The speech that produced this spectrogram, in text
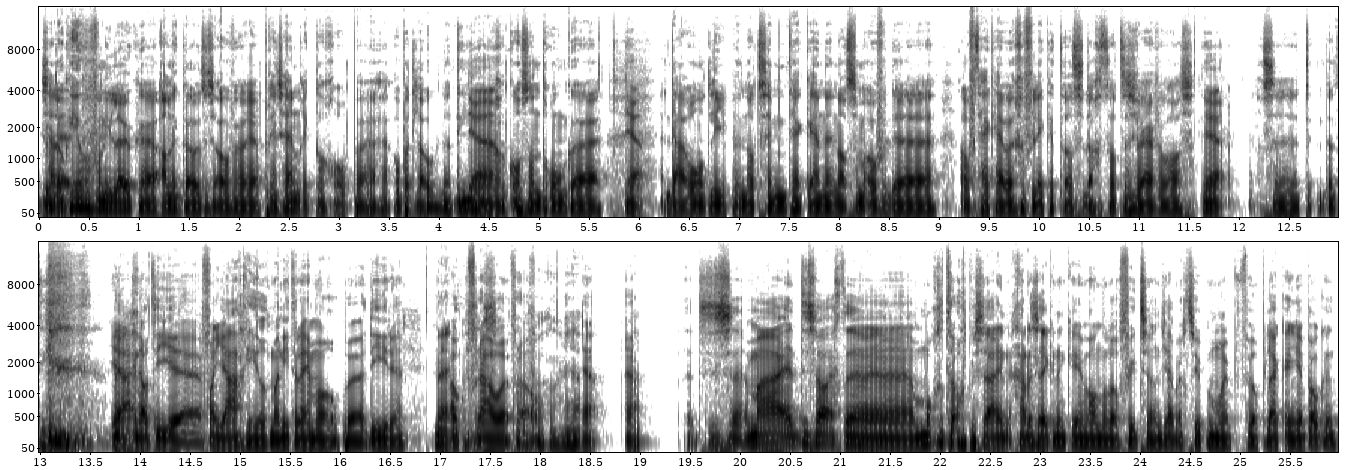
zijn ook heel veel van die leuke anekdotes over eh, Prins Hendrik toch op, eh, op het Lo. Dat hij Ja. constant dronken eh, daar rondliep en dat ze hem niet herkenden en dat ze hem over, de, over het hek hebben geflikkerd. Dat ze dachten dat het een zwerver was. Ja. En Dat, ze, dat hij... ja, en dat hij van jagen hield, maar niet alleen maar op dieren. Nee, Ook op vrouwen vooral. Vrouwen, ja. Het is, eh, maar het is wel echt, eh, mocht het open zijn, ga er zeker een keer wandelen of fietsen. Want je hebt echt super mooi op veel plekken. En je hebt ook een,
